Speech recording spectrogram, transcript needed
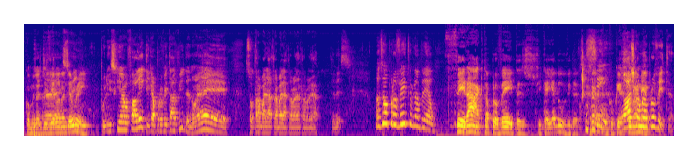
Como já dizia É, Lana Del aí. Rey. Por isso que eu falei, tem que aproveitar a vida, não é só trabalhar, trabalhar, trabalhar, trabalhar. Entendeu? Mas eu aproveito, Gabriel. Será que tu aproveitas? Fica aí a dúvida. Sim. Eu acho que a mãe aproveita.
